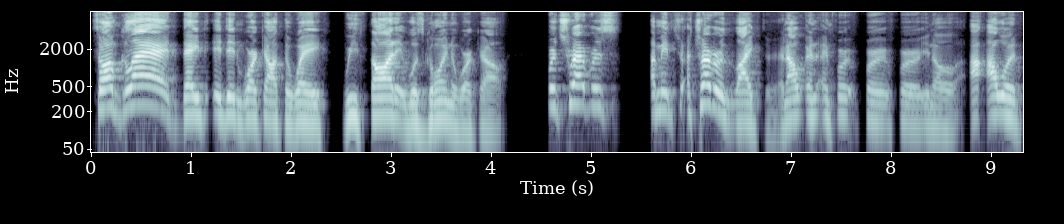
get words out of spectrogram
So I'm glad they it didn't work out the way we thought it was going to work out. For Trevor's, I mean, Tre- Trevor liked her, and I and, and for for for you know, I, I would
